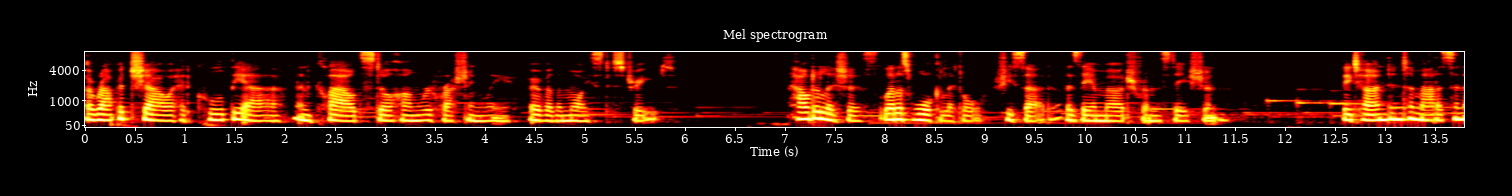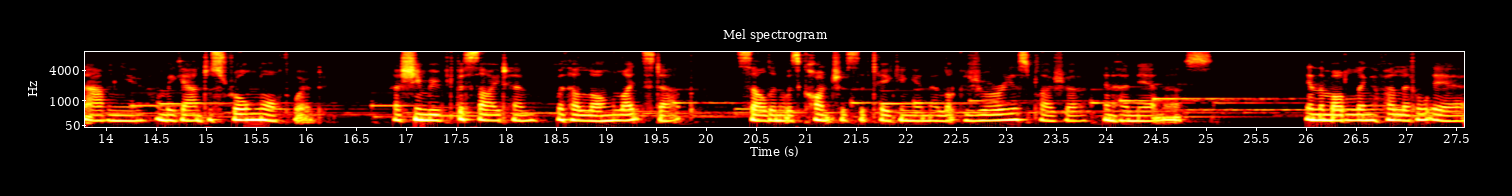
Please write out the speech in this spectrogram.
A rapid shower had cooled the air, and clouds still hung refreshingly over the moist street. How delicious! Let us walk a little, she said as they emerged from the station. They turned into Madison Avenue and began to stroll northward. As she moved beside him with her long, light step, Selden was conscious of taking in a luxurious pleasure in her nearness. In the modelling of her little ear,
